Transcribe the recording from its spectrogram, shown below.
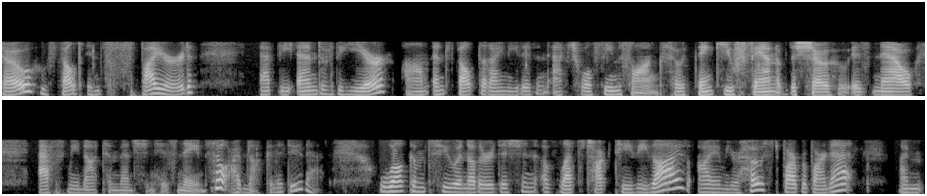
show who felt inspired at the end of the year um, and felt that I needed an actual theme song. So thank you, fan of the show, who is now asked me not to mention his name. So I'm not going to do that. Welcome to another edition of Let's Talk TV Live. I am your host, Barbara Barnett. I'm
